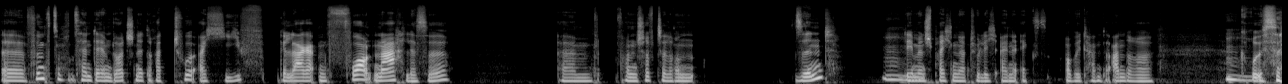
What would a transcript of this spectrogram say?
15 äh, Prozent der im deutschen Literaturarchiv gelagerten Vor- und Nachlässe ähm, von Schriftstellerinnen sind. Mhm. Dementsprechend natürlich eine exorbitante andere mhm. Größe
